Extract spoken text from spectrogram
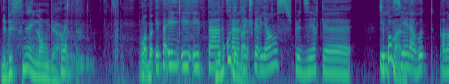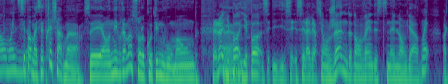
Il est destiné à une longue garde. Ouais. Ouais, ben, Et, et, et, et par, par expérience, je peux dire que il pas mal. tient la route pendant au moins 10 ans. c'est pas mal, c'est très charmeur. C'est, on est vraiment sur le côté nouveau monde. Mais là, il est Euh. pas, il est pas, c'est- la version jeune de ton vin destiné à une longue garde. Oui. OK,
